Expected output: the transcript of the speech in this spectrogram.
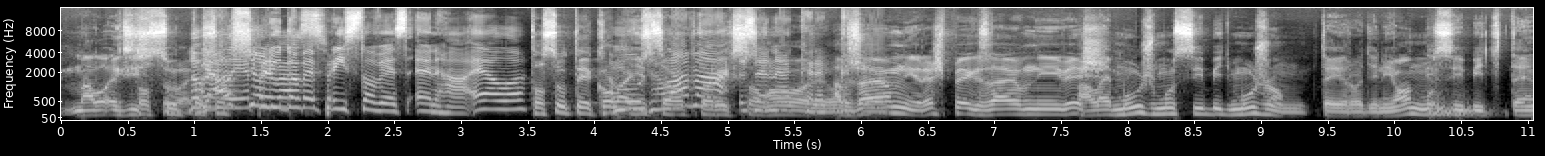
malo existovať. to sú- Ďalšie ale ja pre ľudové príslovie z NHL. To sú tie kolejice, Muž o ktorých som žena hovoril. A vzájomný rešpekt, vzájomný, vieš. Ale muž musí byť mužom tej rodiny. On musí byť ten,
